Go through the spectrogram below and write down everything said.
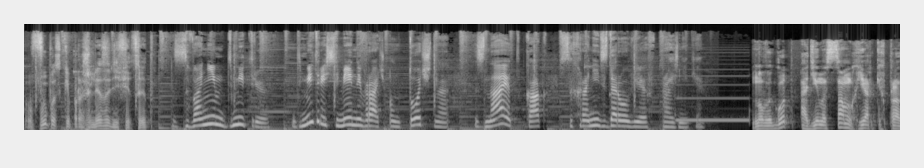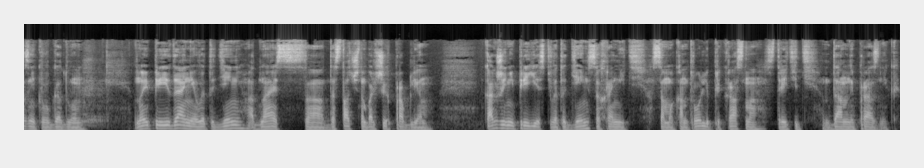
в выпуске про железодефицит. Звоним Дмитрию. Дмитрий семейный врач, он точно знает, как сохранить здоровье в празднике. Новый год – один из самых ярких праздников в году. Но и переедание в этот день – одна из а, достаточно больших проблем. Как же не переесть в этот день, сохранить самоконтроль и прекрасно встретить данный праздник?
